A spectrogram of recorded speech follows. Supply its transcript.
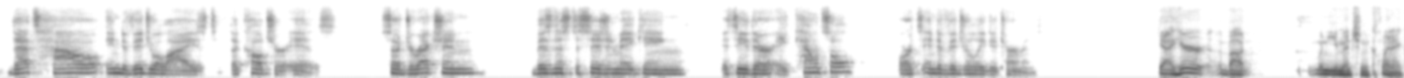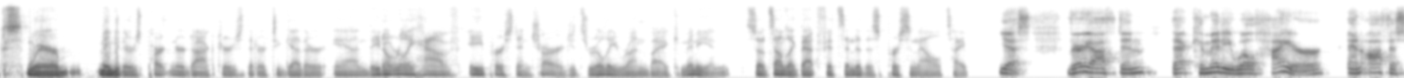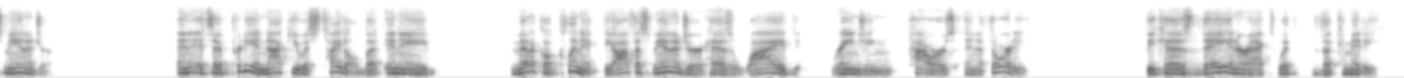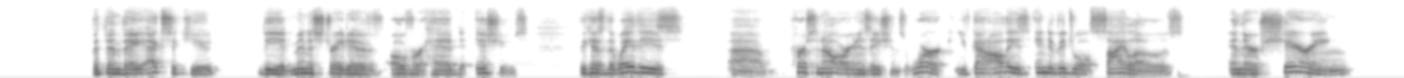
That's how individualized the culture is. So, direction, business decision making, it's either a council or it's individually determined. Yeah, I hear about when you mentioned clinics where maybe there's partner doctors that are together and they don't really have a person in charge. It's really run by a committee. And so it sounds like that fits into this personnel type. Yes. Very often that committee will hire an office manager. And it's a pretty innocuous title but in a medical clinic the office manager has wide ranging powers and authority because they interact with the committee but then they execute the administrative overhead issues. Because the way these uh, personnel organizations work, you've got all these individual silos and they're sharing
